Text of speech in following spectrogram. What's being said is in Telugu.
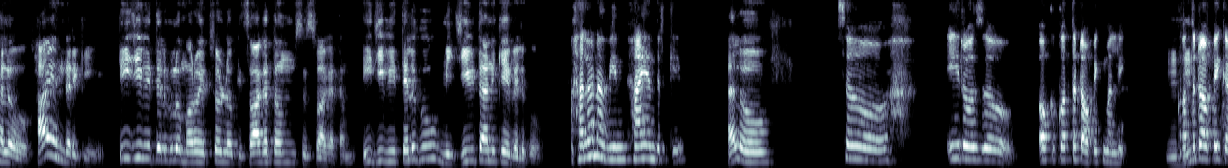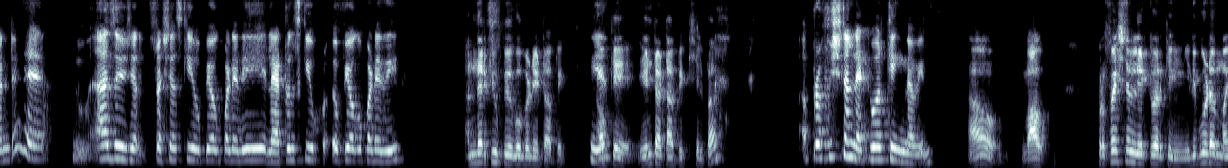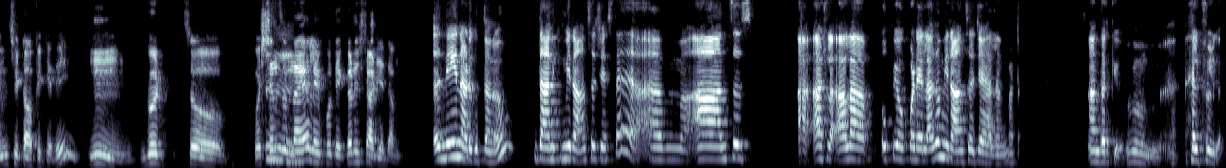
హలో హాయ్ అందరికి. టీజీవీ తెలుగులో మరో ఎపిసోడ్లోకి స్వాగతం సుస్వాగతం. టీజీవీ తెలుగు మీ జీవితానికే వెలుగు. హలో నవీన్ హాయ్ అందరికి. హలో. సో ఈరోజు ఒక కొత్త టాపిక్ మళ్ళీ. కొత్త టాపిక్ అంటే యాజ్ యూజువల్ ఫ్రెషర్స్కి ఉపయోగపడేది లాటరల్స్కి ఉప- ఉపయోగపడేది. అందరికి ఉపయోగపడే టాపిక్. ఓకే ఏంటా topic Shilpa? Professional networking Naveen. Wow. Professional networking ఇది కూడా మంచి టాపిక్ ఇది. గుడ్. So questions. ఉన్నాయా? లేకపోతే ఎక్కడి నుంచి స్టార్ట్ చేద్దాం? నేను అడుగుతాను. దానికి మీరు ఆన్సర్ చేస్తే ఆ ఆన్సర్స్ అట్లా అలా ఉపయోగపడేలాగా మీరు ఆన్సర్ చేయాలన్నమాట. అందరికి హెల్ప్ఫుల్గా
